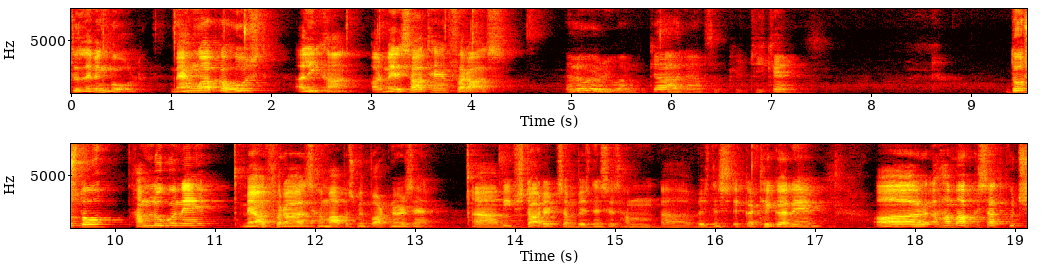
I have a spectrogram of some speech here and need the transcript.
ٹو لیونگ بولڈ میں ہوں آپ کا ہوسٹ علی خان اور میرے ساتھ ہیں فراز ہیلو ایوری ون کیا حال ہے آپ سب کے ٹھیک ہے دوستو ہم لوگوں نے میں اور فراز ہم آپس میں پارٹنرز ہیں ویو اسٹارٹیڈ سم بزنسز ہم بزنس اکٹھے کر رہے ہیں اور ہم آپ کے ساتھ کچھ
